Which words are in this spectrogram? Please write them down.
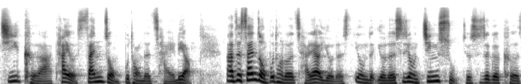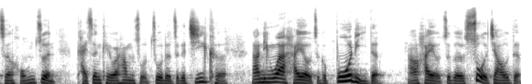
机壳啊，它有三种不同的材料。那这三种不同的材料，有的用的有的是用金属，就是这个可成、红准、凯盛 KY 他们所做的这个机壳。那另外还有这个玻璃的。然后还有这个塑胶的，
